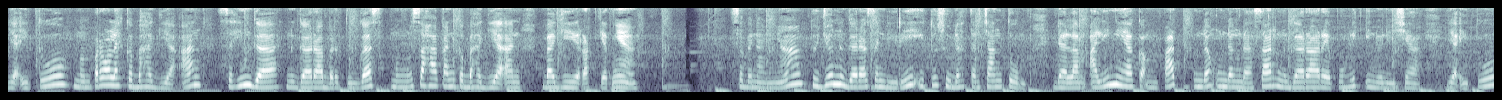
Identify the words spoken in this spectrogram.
yaitu memperoleh kebahagiaan sehingga negara bertugas mengusahakan kebahagiaan bagi rakyatnya. Sebenarnya, tujuan negara sendiri itu sudah tercantum dalam alinea keempat Undang-Undang Dasar Negara Republik Indonesia, yaitu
